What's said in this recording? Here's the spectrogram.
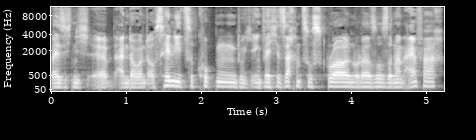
weiß ich nicht, äh, andauernd aufs Handy zu gucken, durch irgendwelche Sachen zu scrollen oder so, sondern einfach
